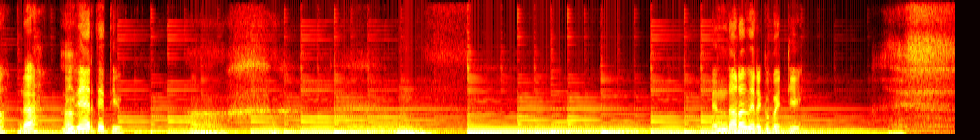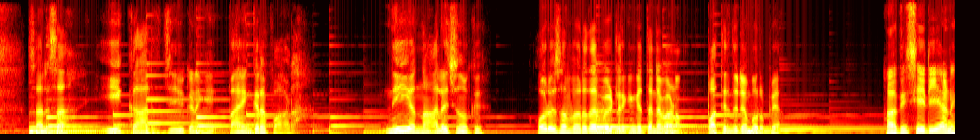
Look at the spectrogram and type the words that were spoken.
ആ ഡാ നീ നേരത്തെ എത്തിയോ? ആ. ഉം. എന്താടാ നിനക്ക് പറ്റിയേ? സരസ ഈ കാലത്ത് ജീവിക്കണമെങ്കിൽ ഭയങ്കര പാടാ. നീ ഒന്ന് ആലോചിച്ച് നോക്ക്. ഒരു ദിവസം വെറുതെ വീട്ടിലിരിക്കെങ്കിൽ തന്നെ വേണം പത്തിരുന്നൂറ്റമ്പത് റുപ്യ അത് ശരിയാണ്.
